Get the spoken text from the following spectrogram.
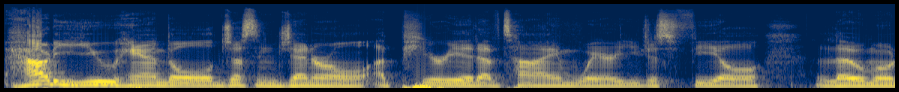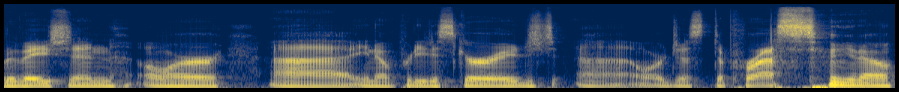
how do you handle just in general a period of time where you just feel low motivation or uh, you know pretty discouraged uh, or just depressed you know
